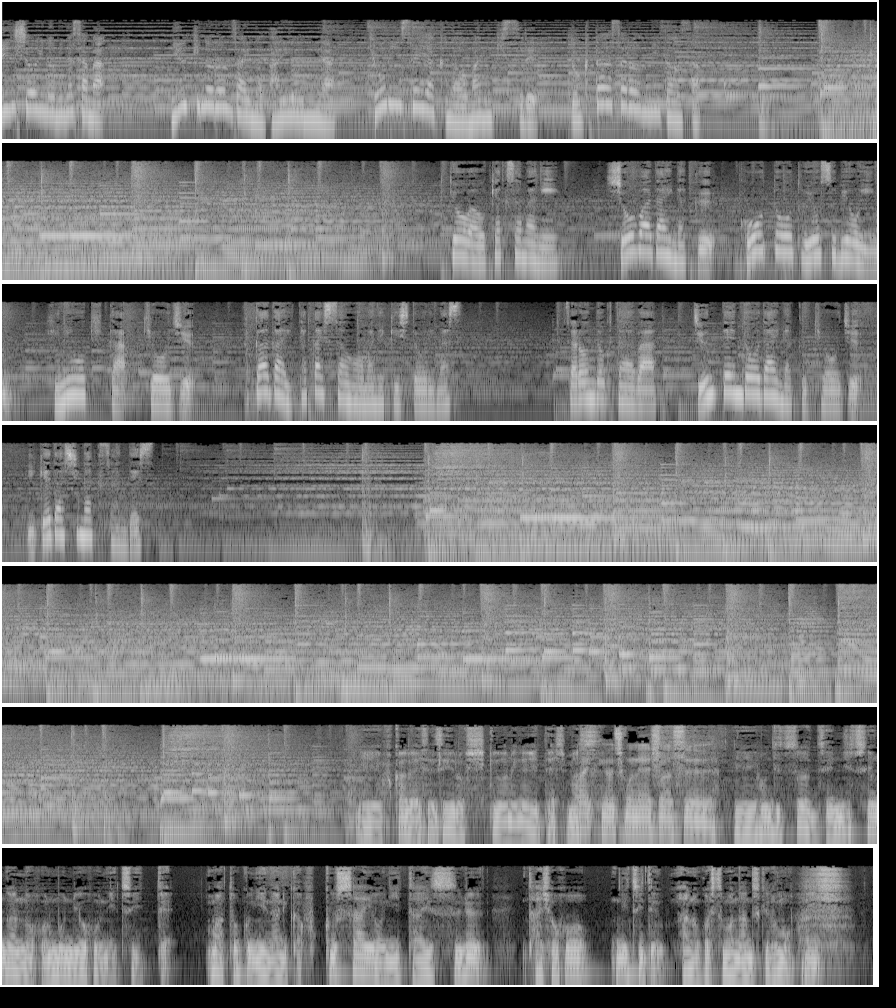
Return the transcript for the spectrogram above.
臨床医の皆様入気の論剤のパイオニア恐林製薬がお招きするドクターサロンにどうぞ。今日はお客様に昭和大学高等豊洲病院泌尿器科教授深貝隆さんをお招きしております。サロンドクターは順天堂大学教授池田志学さんです。深谷先生よろしくお願いいたします。はい、よろしくお願いします。えー、本日は前立腺がんのホルモン療法について、まあ、特に何か副作用に対する対処法についてあのご質問なんですけども、はい、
